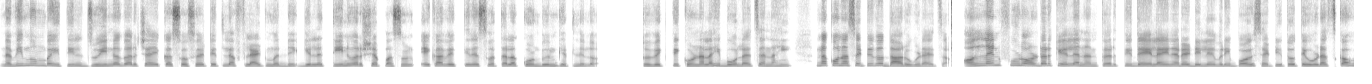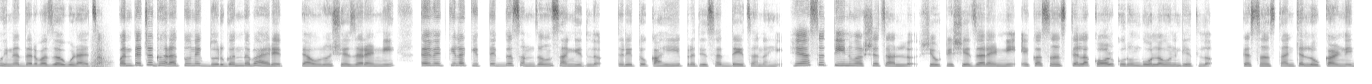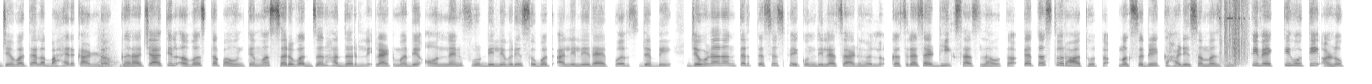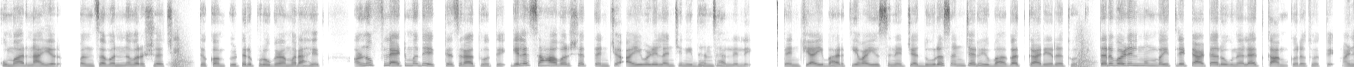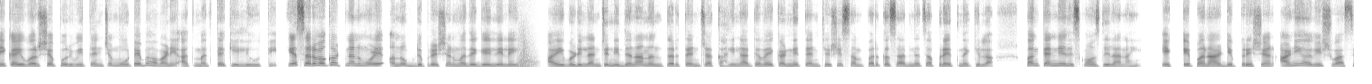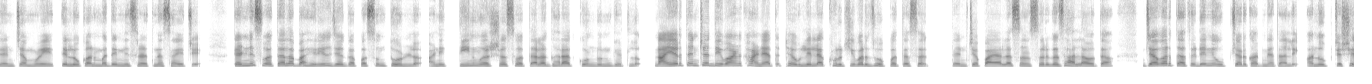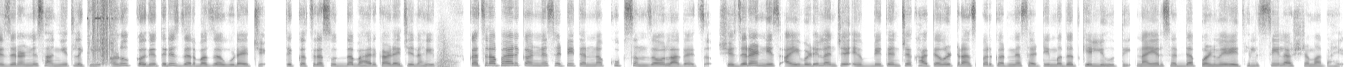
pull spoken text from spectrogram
नवी मुंबईतील जुईनगरच्या एका सोसायटीतल्या फ्लॅटमध्ये गेल्या तीन वर्षापासून एका व्यक्तीने स्वतःला कोंडून घेतलेलं. तो व्यक्ती कोणालाही बोलायचा नाही ना कोणासाठी तो दार उघडायचा. ऑनलाईन फूड ऑर्डर केल्यानंतर ती द्यायला येणाऱ्या डिलिव्हरी बॉयसाठी तो तेवढाच का होईना दरवाजा उघडायचा. पण त्याच्या घरातून एक दुर्गंध बाहेर येत त्यावरून शेजाऱ्यांनी त्या व्यक्तीला कित्येकदा समजावून सांगितलं तरी तो काहीही प्रतिसाद द्यायचा नाही. हे असं तीन वर्ष चाललं. शेवटी शेजाऱ्यांनी एका संस्थेला कॉल करून बोलावून घेतलं. त्या संस्थांच्या लोकांनी जेव्हा त्याला बाहेर काढलं घराच्या आतील अवस्था पाहून तेव्हा सर्वच जण हादरले. फ्लॅटमध्ये ऑनलाईन फूड डिलिव्हरी सोबत आलेले रॅपर्स डबे जेवणानंतर तसेच फेकून दिल्याचं आढळलं. कचऱ्याचा ढीक साचला होता. त्यातच तो राहत होता. मग सगळी कहाणी समजली. ती व्यक्ती होती अनुप कुमार नायर पंचावन्न वर्षाची. ते कम्प्युटर प्रोग्रामर आहेत. अनुप फ्लॅटमध्ये एकटेच राहत होते. गेल्या सहा वर्षात त्यांच्या आई वडिलांचे निधन झालेले. त्यांची आई भारतीय वायुसेनेच्या दूरसंचार विभागात कार्यरत होती. तर वडील मुंबईतले टाटा रुग्णालयात काम करत होते आणि काही वर्षापूर्वी त्यांच्या मोठ्या भावाने आत्महत्या केली होती. या सर्व घटनांमुळे अनुप डिप्रेशनमध्ये गेलेले आई वडिलांच्या निधनानंतर त्यांच्या काही नातेवाईकांनी त्यांच्याशी संपर्क साधण्याचा प्रयत्न केला पण त्यांनी रिस्पॉन्स दिला नाही. एकटेपणा डिप्रेशन आणि अविश्वास यांच्यामुळे ते लोकांमध्ये मिसळत नसायचे. त्यांनी स्वतःला बाहेरील जगापासून तोडलं आणि तीन वर्ष स्वतःला घरात कोंडून घेतलं. नायर त्यांच्या दिवाणखाण्यात ठेवलेल्या खुर्चीवर झोपत असत. त्यांच्या पायाला संसर्ग झाला होता ज्यावर तातडीने उपचार करण्यात आले. अनुपच्या शेजाऱ्यांनी सांगितलं की अनुप कधीतरीच दरवाजा उघडायचे. ते कचरा सुद्धा बाहेर काढायचे नाहीत. कचरा बाहेर काढण्यासाठी त्यांना खूप समजावं लागायचं. शेजाऱ्यांनीच आई वडिलांचे एफ त्यांच्या खात्यावर ट्रान्सफर करण्यासाठी मदत केली होती. नायर सध्या पनवेल येथील सील आश्रमात आहे.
